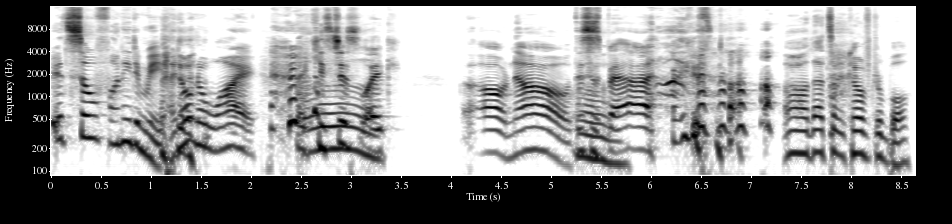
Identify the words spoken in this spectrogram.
It's so funny to me. I don't know why. Like he's just like, oh no, this is bad. not, Oh, that's uncomfortable.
